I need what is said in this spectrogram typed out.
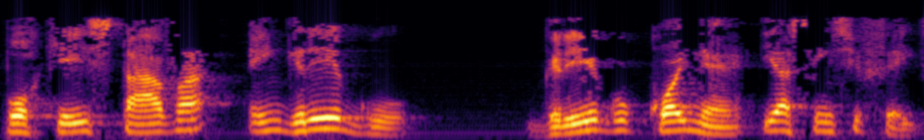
porque estava em grego, grego koiné, e assim se fez.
